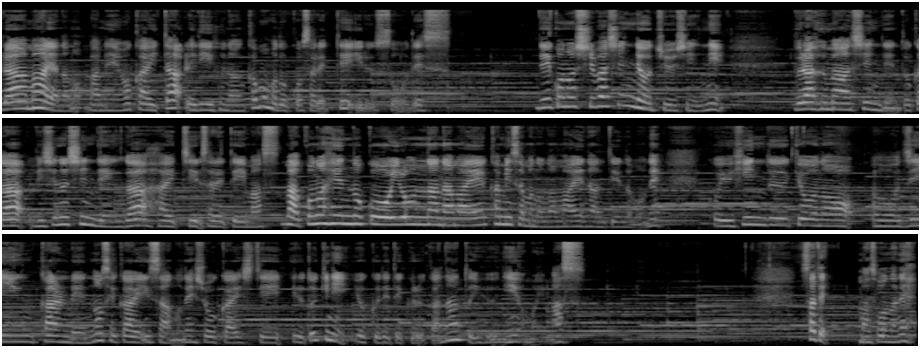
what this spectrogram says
ラーマーヤナの場面を描いたレリーフなんかも施されているそうです。で、このシバ神殿を中心に、ブラフマー神殿とかビシュヌ神殿が配置されています。まあこの辺のこういろんな名前、神様の名前なんていうのもね、こういうヒンドゥー教の寺院関連の世界遺産のね、紹介している時によく出てくるかなというふうに思います。さて、まあそんなね、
